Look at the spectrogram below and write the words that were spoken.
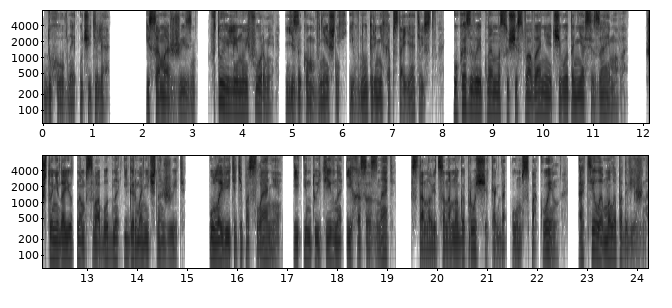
духовные учителя. И сама жизнь в той или иной форме, языком внешних и внутренних обстоятельств, указывает нам на существование чего-то неосязаемого, что не дает нам свободно и гармонично жить. Уловить эти послания и интуитивно их осознать становится намного проще, когда ум спокоен, а тело малоподвижно.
